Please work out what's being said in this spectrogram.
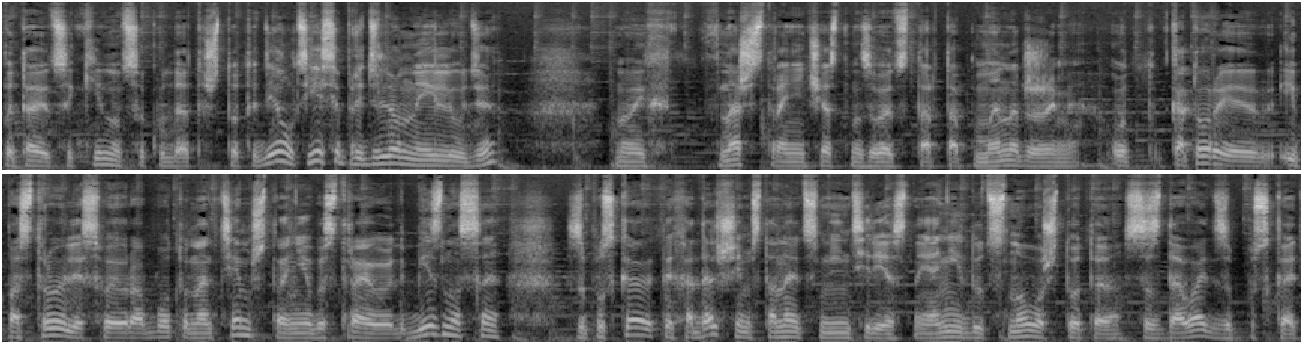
пытаются кинуться куда-то, что-то делать. Есть определенные люди, но их в нашей стране часто называют стартап-менеджерами, вот, которые и построили свою работу над тем, что они выстраивают бизнесы, запускают их, а дальше им становится неинтересно, и они идут снова что-то создавать, запускать.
